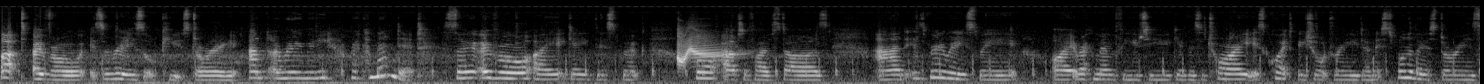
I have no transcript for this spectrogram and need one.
But overall, it's a really sort of cute story and I really, really recommend it. So overall, I gave this book 4 out of 5 stars and it's really really sweet. I recommend for you to give this a try. It's quite a short read and it's one of those stories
